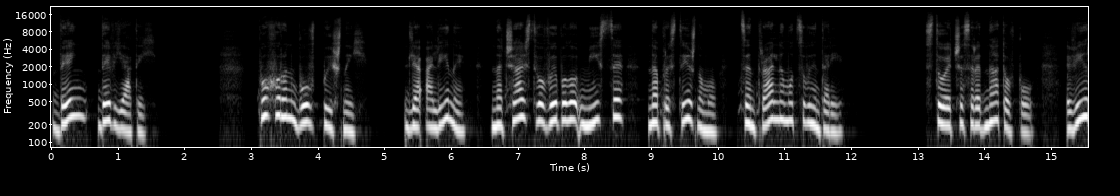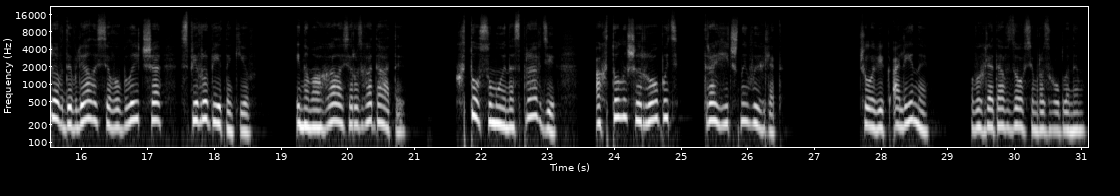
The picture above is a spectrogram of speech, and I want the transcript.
День дев'ятий. Похорон був пишний. Для Аліни начальство вибило місце на престижному центральному цвинтарі. Стоячи серед натовпу, Віра вдивлялася в обличчя співробітників і намагалася розгадати, хто сумує насправді, а хто лише робить трагічний вигляд. Чоловік Аліни виглядав зовсім розгубленим.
